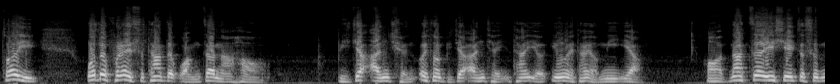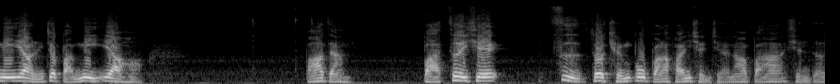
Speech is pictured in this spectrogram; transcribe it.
所以 WordPress 它的网站呢哈比较安全。为什么比较安全？它有因为它有密钥。哦，那这一些就是密钥，你就把密钥哈，把它怎样，把这些字都全部把它反选起来，然后把它选择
